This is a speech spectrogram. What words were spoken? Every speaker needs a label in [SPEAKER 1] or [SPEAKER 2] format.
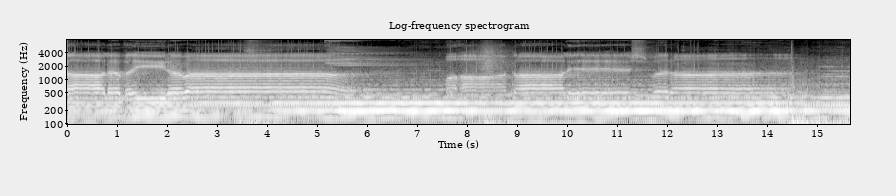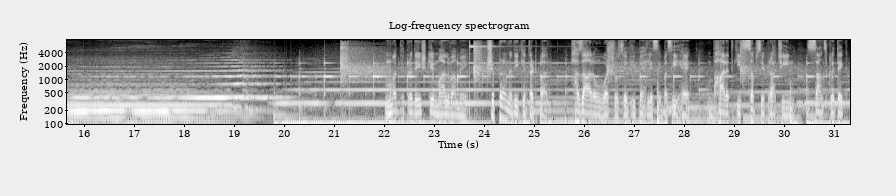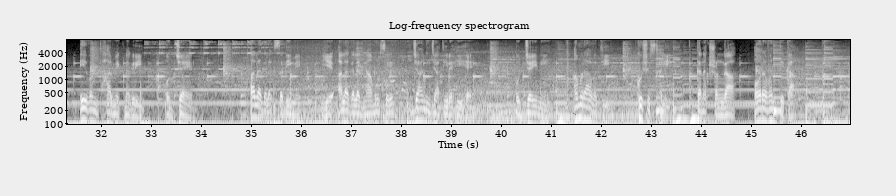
[SPEAKER 1] कालभैरवा। प्रदेश के मालवा में क्षिप्रा नदी के तट पर हज़ारों वर्षों से भी पहले से बसी है भारत की सबसे प्राचीन सांस्कृतिक एवं धार्मिक नगरी उज्जैन। अलग अलग सदी में ये अलग अलग नामों से जानी जाती रही है। उज्जैनी, अमरावती, कुशस्थली कनक कनकश्रृंगा और अवंतिका।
